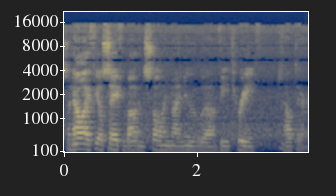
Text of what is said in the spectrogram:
So now I feel safe about installing my new uh, V3 out there.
